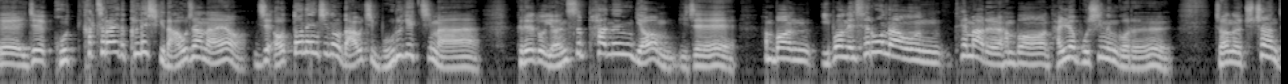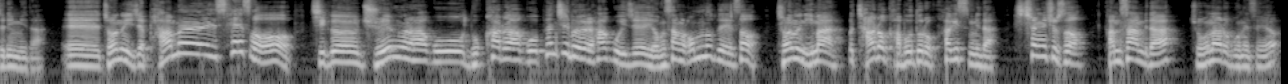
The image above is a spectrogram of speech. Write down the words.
예, 이제 곧 카트라이더 클래식이 나오잖아요. 이제 어떤 엔진으로 나올지 모르겠지만 그래도 연습하는 겸 이제 한번 이번에 새로 나온 테마를 한번 달려보시는 거를 저는 추천드립니다. 예, 저는 이제 밤을 새서 지금 주행을 하고 녹화를 하고 편집을 하고 이제 영상을 업로드해서 저는 이만 자러 가보도록 하겠습니다. 시청해주셔서 감사합니다. 좋은 하루 보내세요.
